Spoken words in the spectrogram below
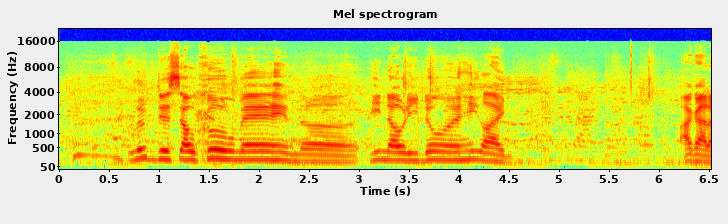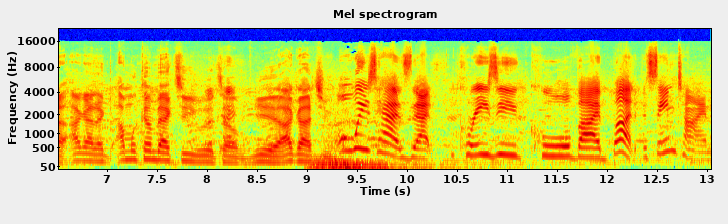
Luke just so cool, man. And, uh, he know what he doing. He like, I gotta, I gotta, I'm gonna come back to you with Okay. something. Yeah, I got you. Always has that crazy cool vibe, but at the same time,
